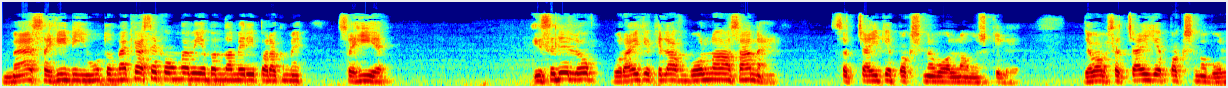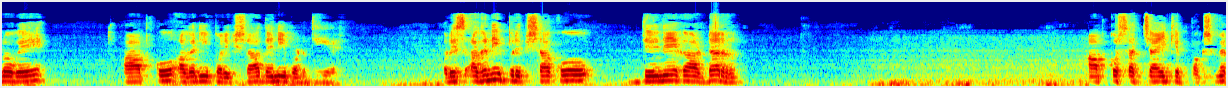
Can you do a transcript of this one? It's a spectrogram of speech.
मैं सही नहीं हूँ तो मैं कैसे कहूँगा भी ये बंदा मेरी परख में सही है? इसलिए लोग बुराई के खिलाफ बोलना आसान है। सच्चाई के पक्ष में बोलना मुश्किल है। जब आप सच्चाई के पक्ष में बोलोगे तो आपको अग्नि परीक्षा देनी पड़ती है। और इस अग्नि परीक्षा को देने का डर आपको सच्चाई के पक्ष में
